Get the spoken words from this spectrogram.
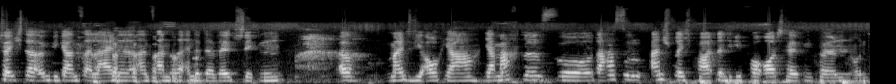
Töchter irgendwie ganz alleine ans andere Ende der Welt schicken. Äh, meinte die auch, ja, ja, mach das, so, da hast du Ansprechpartner, die dir vor Ort helfen können und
